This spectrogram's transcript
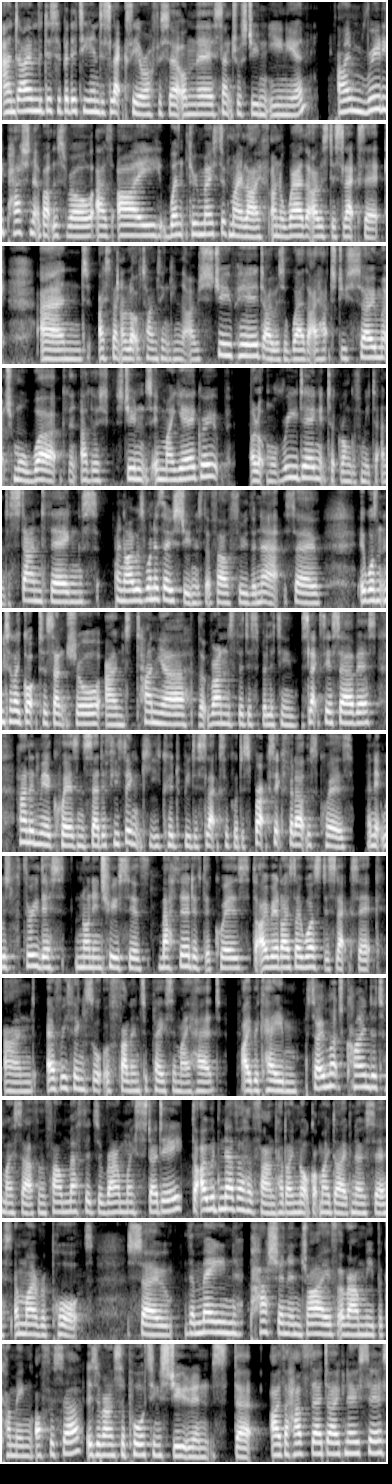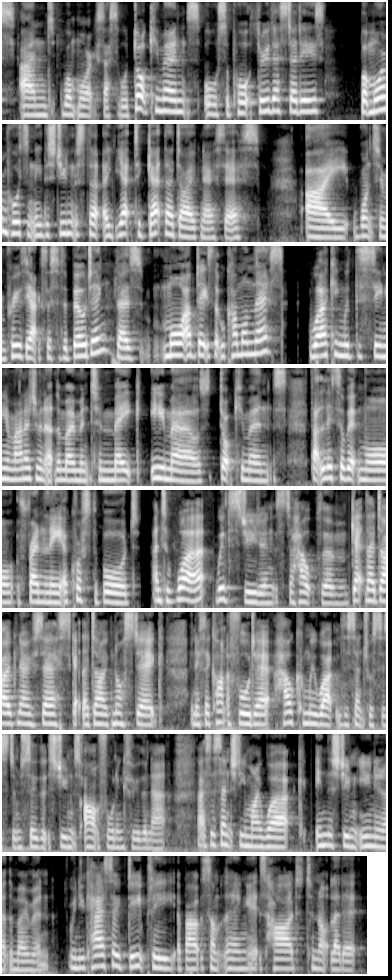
and I am the Disability and Dyslexia Officer on the Central Student Union. I'm really passionate about this role as I went through most of my life unaware that I was dyslexic and I spent a lot of time thinking that I was stupid. I was aware that I had to do so much more work than other students in my year group a lot more reading, it took longer for me to understand things. And I was one of those students that fell through the net. So it wasn't until I got to Central and Tanya, that runs the Disability and Dyslexia Service, handed me a quiz and said, if you think you could be dyslexic or dyspraxic, fill out this quiz. And it was through this non intrusive method of the quiz that I realised I was dyslexic and everything sort of fell into place in my head. I became so much kinder to myself and found methods around my study that I would never have found had I not got my diagnosis and my report. So, the main passion and drive around me becoming officer is around supporting students that either have their diagnosis and want more accessible documents or support through their studies, but more importantly, the students that are yet to get their diagnosis. I want to improve the access of the building. There's more updates that will come on this working with the senior management at the moment to make emails, documents that little bit more friendly across the board and to work with students to help them get their diagnosis, get their diagnostic, and if they can't afford it, how can we work with the central system so that students aren't falling through the net? That's essentially my work in the student union at the moment. When you care so deeply about something, it's hard to not let it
